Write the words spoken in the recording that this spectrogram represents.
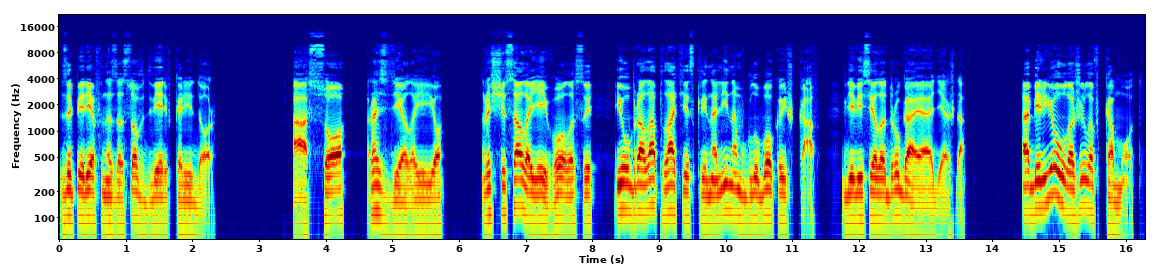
заперев на засов дверь в коридор а Со раздела ее, расчесала ей волосы и убрала платье с кринолином в глубокий шкаф, где висела другая одежда. А белье уложила в комод.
